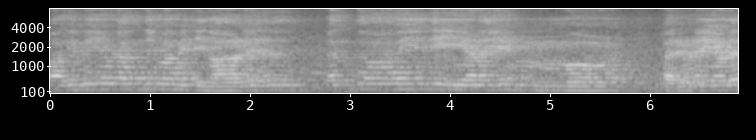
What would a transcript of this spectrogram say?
മഹിമയുടെ അന്തിമ വിധി നാളിൽ കത്തോയി തീയണയുമ്പോൾ കരുണയുടെ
